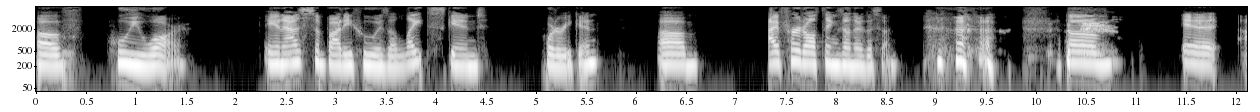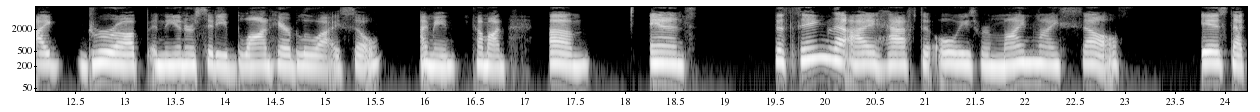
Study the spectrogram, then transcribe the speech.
of who you are. And as somebody who is a light skinned Puerto Rican, um, I've heard all things under the sun. um, it, I grew up in the inner city, blonde hair, blue eyes. So, I mean, come on. Um, and the thing that I have to always remind myself is that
